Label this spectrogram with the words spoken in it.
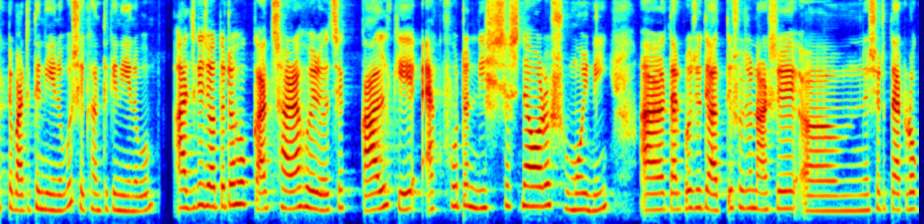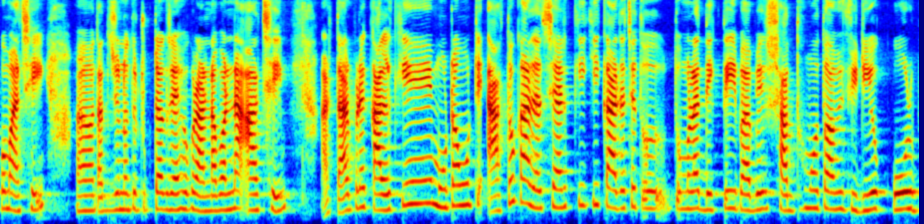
একটা বাটিতে নিয়ে নেব, সেখান থেকে নিয়ে নেব। আজকে যতটা হোক কাজ ছাড়া হয়ে রয়েছে, কালকে এক ফোঁটা নিঃশ্বাস নেওয়ারও সময় নেই। আর তারপর যদি আত্মীয় স্বজন আসে সেটা তো একরকম আছেই। তাদের জন্য তো টুকটাক যাই হোক রান্নাবান্না আছেই। আর তারপরে কালকে মোটামুটি এত কাজ আছে, আর কি কি কাজ আছে তো তোমরা দেখতেই পাবে। সাধ্যমতো আমি ভিডিও করব।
